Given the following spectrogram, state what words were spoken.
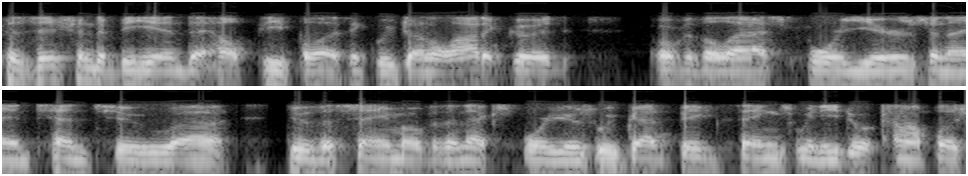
position to be in to help people. I think we've done a lot of good over the last four years, and I intend to uh, do the same over the next four years. We've got big things we need to accomplish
